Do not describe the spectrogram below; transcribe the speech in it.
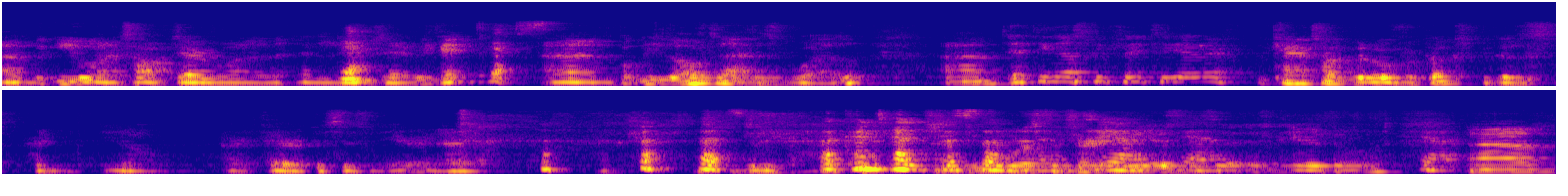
Um, but you want to talk to everyone and, and lose everything. Yes. Um, but we love that as well. Um, anything else we played together? We can't talk about Overcooked because our, you know our therapist isn't here and our That's the- a contentious the worst subject. Yeah, isn't, yeah. isn't here at the moment. Yeah. Um,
